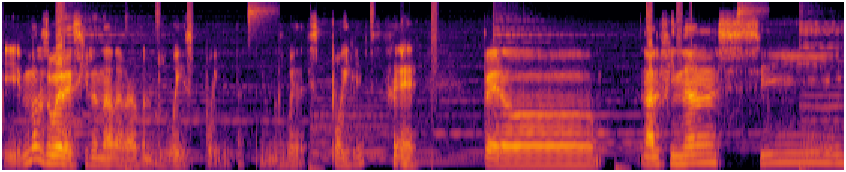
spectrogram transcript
Y no les voy a decir nada, ¿verdad? No les voy a spoiler, no les voy a dar spoilers. Pero al final sí...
